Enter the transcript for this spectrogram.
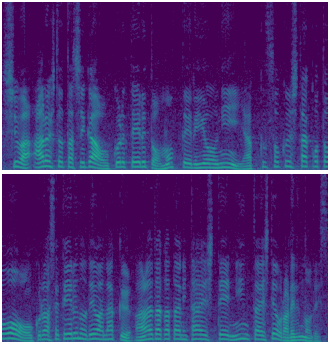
主はある人たちが遅れていると思っているように約束したことを遅らせているのではなくあなた方に対して忍耐しておられるのです。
